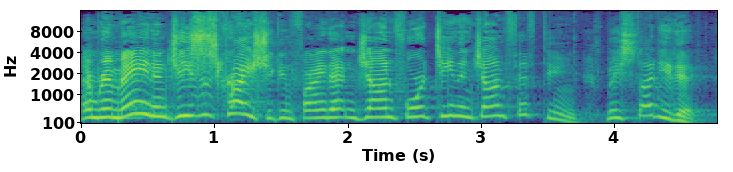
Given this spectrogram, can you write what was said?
and remain in Jesus Christ. You can find that in John 14 and John 15. We studied it.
